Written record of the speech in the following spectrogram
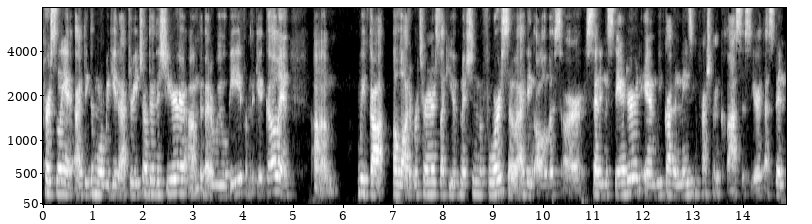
personally, I, think the more we get after each other this year, um, the better we will be from the get go. And um, we've got a lot of returners, like you have mentioned before. So I think all of us are setting the standard, and we've got an amazing freshman class this year that's been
